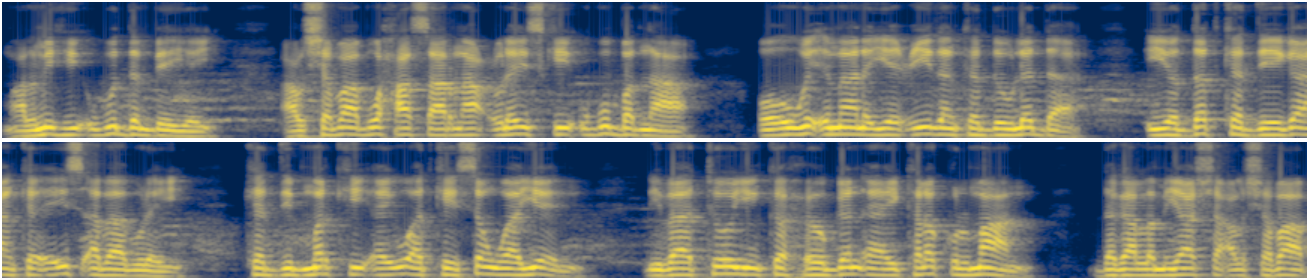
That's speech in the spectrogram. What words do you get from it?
Maalmihii ugu dambeeyey al-shabaab waxaa saarnaa culayskii ugu badnaa oo uga imaanayay ciidanka dowladda iyo dadka deegaanka ee is abaabulay kadib markii ay u adkaysan waayeen dhibaatooyinka xooggan ee ay kala kulmaan dagaalamayaasha al-shabaab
